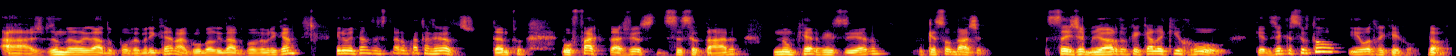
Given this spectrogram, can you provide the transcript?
à generalidade do povo americano, à globalidade do povo americano, e, no entanto, acertaram quatro vezes. Portanto, o facto, às vezes, de se acertar não quer dizer que a sondagem seja melhor do que aquela que errou. Quer dizer que acertou e a outra que errou. Pronto.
